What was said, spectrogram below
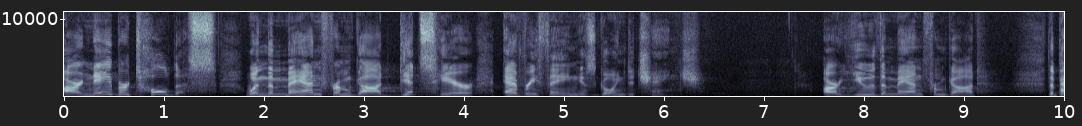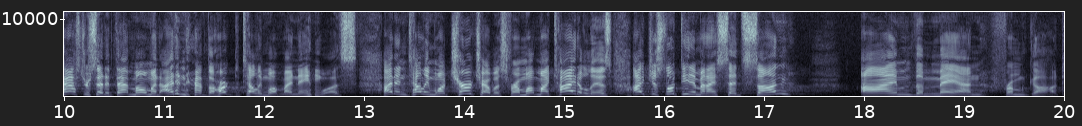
Our neighbor told us when the man from God gets here, everything is going to change. Are you the man from God? The pastor said at that moment, I didn't have the heart to tell him what my name was. I didn't tell him what church I was from, what my title is. I just looked at him and I said, Son, I'm the man from God.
